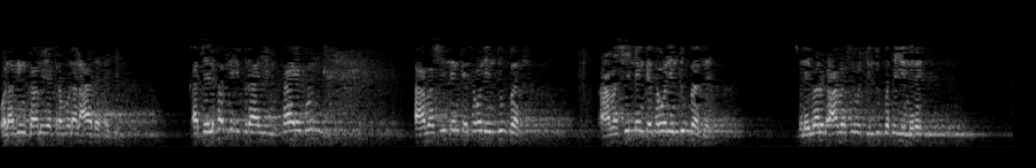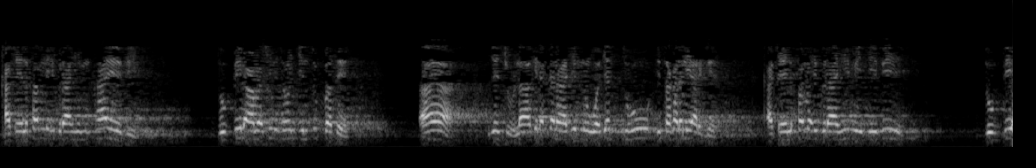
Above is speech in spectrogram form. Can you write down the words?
ولكن كانوا يكرهون العادة جل كشيل فمن إبراهيم كايبون أعمشين لن كسول دبت أعمشين لن كسول دبت سليمان الأعمشي وجن دبت ينري qaceelfamni ibraahim kaayeefi dubbiin amashiin isa wajjin dubbate aya jechuu laakiin akkanaa jennu wajadtuhu isa kana ni arge qaceelfama ibraahimiitii fi dubbii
